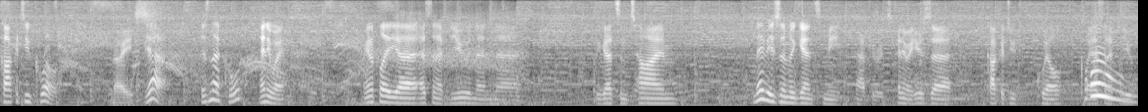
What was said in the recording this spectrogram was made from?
Cockatoo Quill. Nice. Yeah, isn't that cool? Anyway, I'm gonna play uh, SNFU, and then uh, we got some time, maybe some against me afterwards. Anyway, here's uh, Cockatoo Quill by SNFU.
